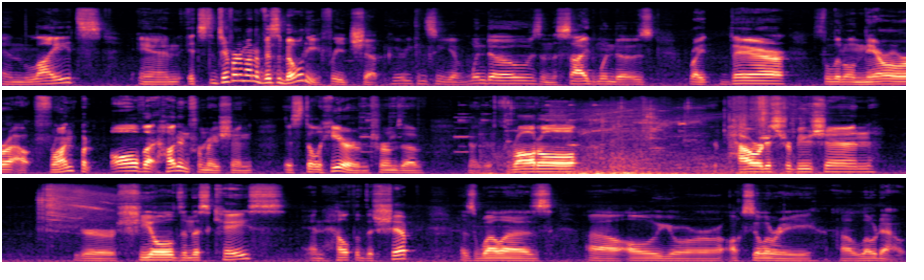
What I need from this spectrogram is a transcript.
and lights, and it's a different amount of visibility for each ship. Here you can see you have windows and the side windows right there. It's a little narrower out front, but all that HUD information is still here in terms of you know, your throttle, your power distribution, your shields in this case, and health of the ship, as well as uh, all your auxiliary uh, loadout.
